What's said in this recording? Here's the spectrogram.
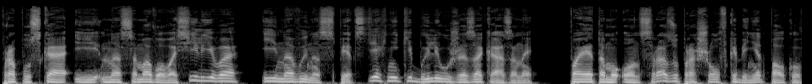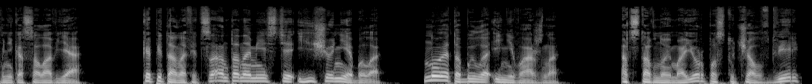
Пропуска и на самого Васильева, и на вынос спецтехники были уже заказаны, поэтому он сразу прошел в кабинет полковника Соловья. Капитан-официанта на месте еще не было, но это было и не важно. Отставной майор постучал в дверь,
